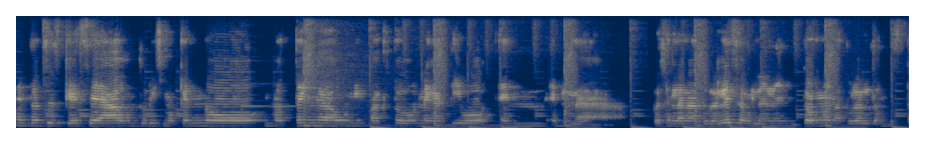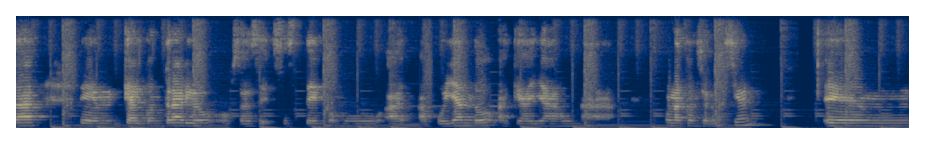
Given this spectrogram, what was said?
entonces que sea un turismo que no, no tenga un impacto negativo en, en, la, pues en la naturaleza o en el entorno natural donde está, em, que al contrario, o sea, se, esté como apoyando a que haya una, una conservación. Em,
